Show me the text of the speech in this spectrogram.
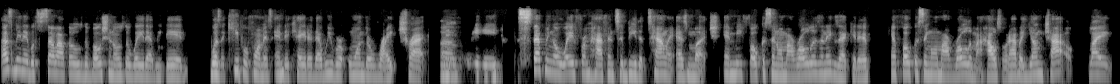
us being able to sell out those devotionals the way that we did was a key performance indicator that we were on the right track mm. of me stepping away from having to be the talent as much and me focusing on my role as an executive and focusing on my role in my household. I have a young child. Like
